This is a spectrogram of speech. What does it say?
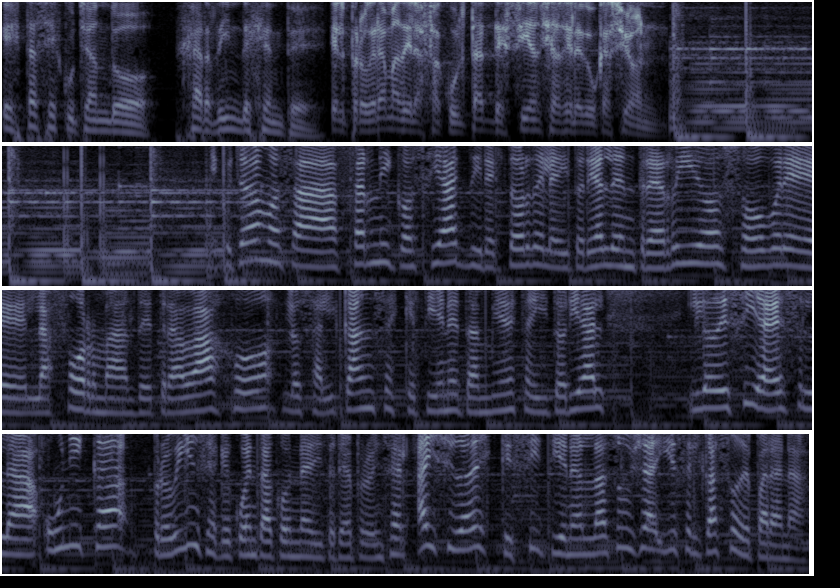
Estás escuchando Jardín de Gente, el programa de la Facultad de Ciencias de la Educación. Escuchábamos a Ferni Kosiak, director de la editorial de Entre Ríos, sobre la forma de trabajo, los alcances que tiene también esta editorial. Y lo decía, es la única provincia que cuenta con una editorial provincial. Hay ciudades que sí tienen la suya y es el caso de Paraná.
